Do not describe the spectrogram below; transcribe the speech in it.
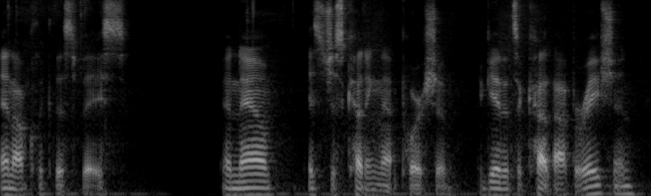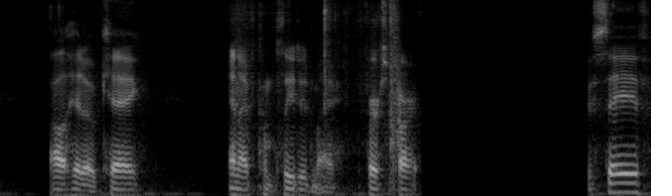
and I'll click this face. And now it's just cutting that portion. Again, it's a cut operation. I'll hit OK, and I've completed my first part. Save.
